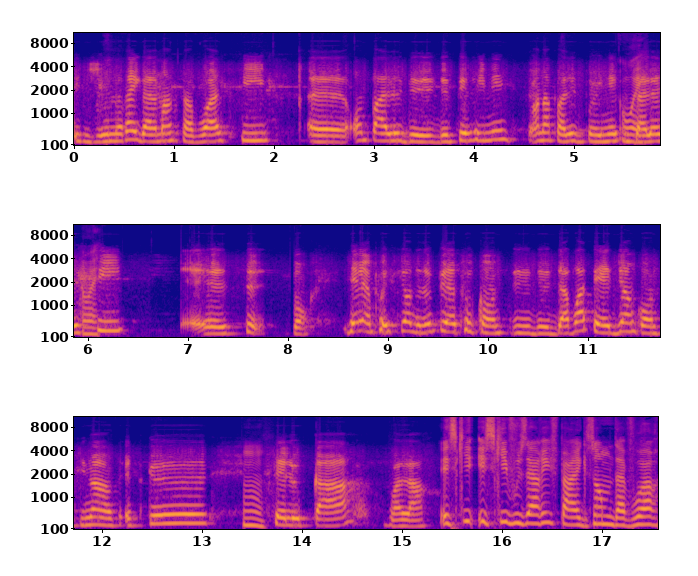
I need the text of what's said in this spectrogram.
j'aimerais également savoir si euh, on parle de, périnée, on a parlé de périnée tout à l'heure, si ce, bon, j'ai l'impression de ne plus être d'avoir perdu en continence. Est-ce que hmm. c'est le cas? Voilà. Est-ce qu'il est qu vous arrive, par exemple, d'avoir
